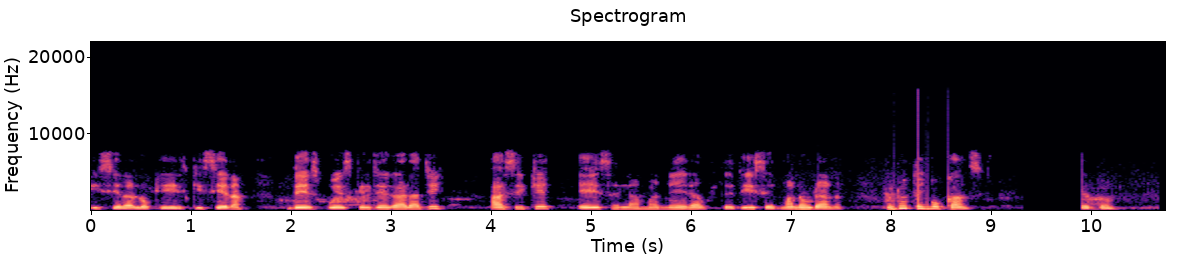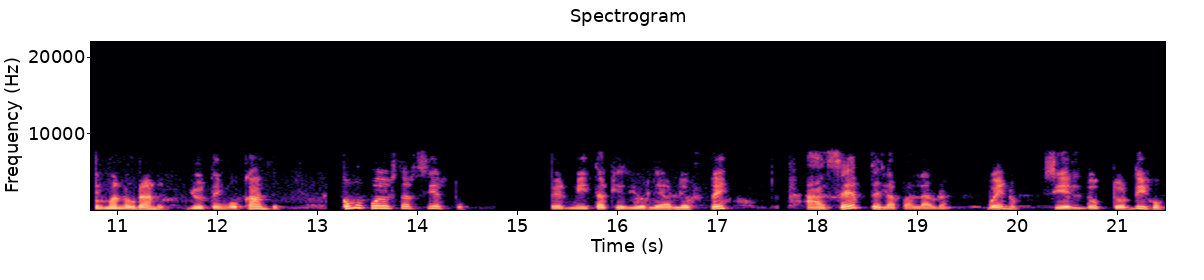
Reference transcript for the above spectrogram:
hiciera lo que él quisiera después que él llegara allí. Así que esa es la manera, usted dice, hermano Urana, yo no tengo cáncer. Perdón, hermano Urana, yo tengo cáncer. ¿Cómo puedo estar cierto? Permita que Dios le hable a usted acepte la palabra. Bueno, si el doctor dijo,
